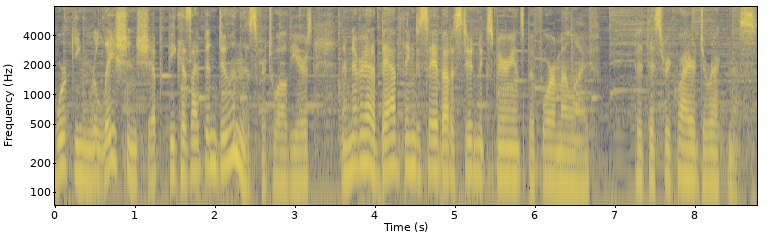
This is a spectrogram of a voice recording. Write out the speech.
working relationship because I've been doing this for 12 years, and I've never had a bad thing to say about a student experience before in my life. But this required directness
